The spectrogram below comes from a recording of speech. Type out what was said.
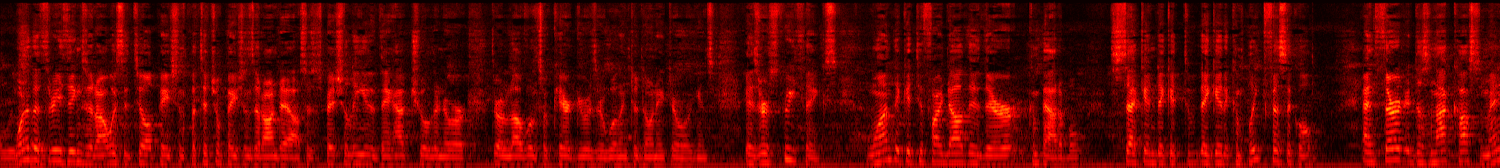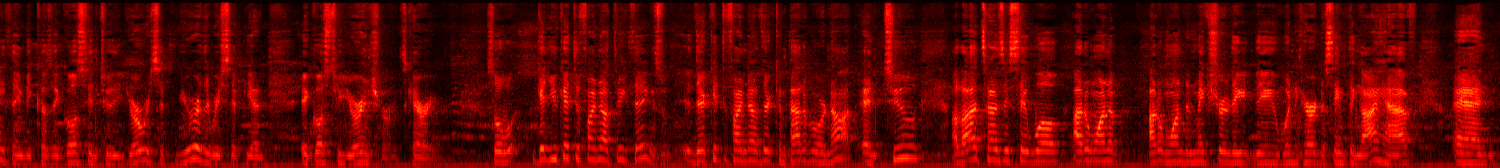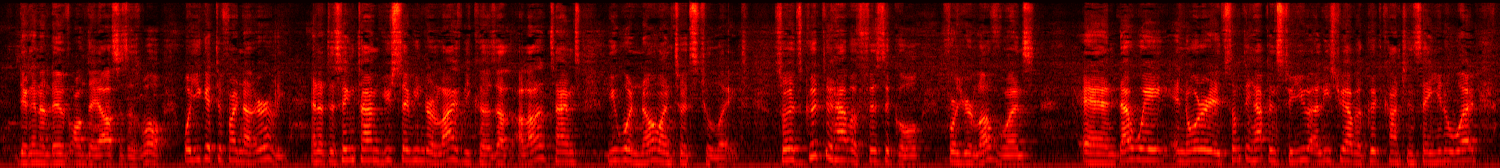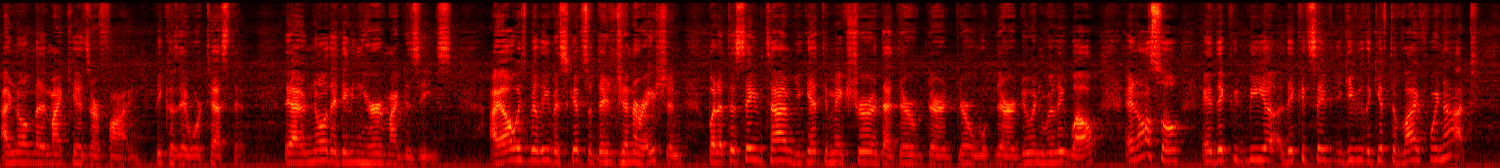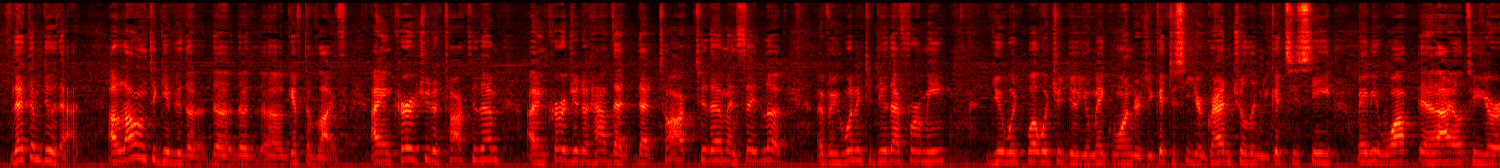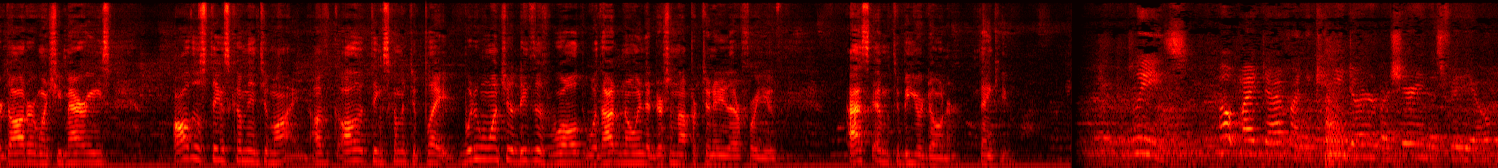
One of the three things that I always tell patients, potential patients that are on dialysis, especially if they have children or their loved ones or caregivers are willing to donate their organs, is there's three things. One, they get to find out that they're compatible. Second, they get to, they get a complete physical. And third, it does not cost them anything because it goes into your you're the recipient, it goes to your insurance carrier. So get, you get to find out three things. They get to find out if they're compatible or not. And two, a lot of times they say, well, I don't want to, I don't want to make sure they, they would inherit the same thing I have and they're gonna live on dialysis as well. Well, you get to find out early, and at the same time, you're saving their life because a, a, lot of times you wouldn't know until it's too late. So it's good to have a physical for your loved ones, and that way, in order if something happens to you, at least you have a good conscience saying, you know what, I know that my kids are fine because they were tested. They, I know that they didn't inherit my disease. I always believe it skips a generation, but at the same time, you get to make sure that they're they're they're, they're doing really well. And also, if they could be uh, they could say you give you the gift of life. Why not? Let them do that. Allow them to give you the the, the uh, gift of life. I encourage you to talk to them. I encourage you to have that that talk to them and say, look, if you're willing to do that for me, you would what would you do? You make wonders. You get to see your grandchildren. You get to see maybe walk the aisle to your daughter when she marries all those things come into mind. All the things come into play. We don't want you to leave this world without knowing that there's an opportunity there for you. Ask them to be your donor. Thank you. Please help my dad find a kidney donor by sharing this video.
